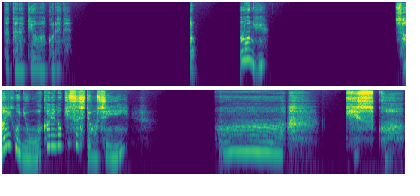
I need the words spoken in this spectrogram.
だから今日はこれで。何？最後にお別れのキスしてほしい？うーん、キスか。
